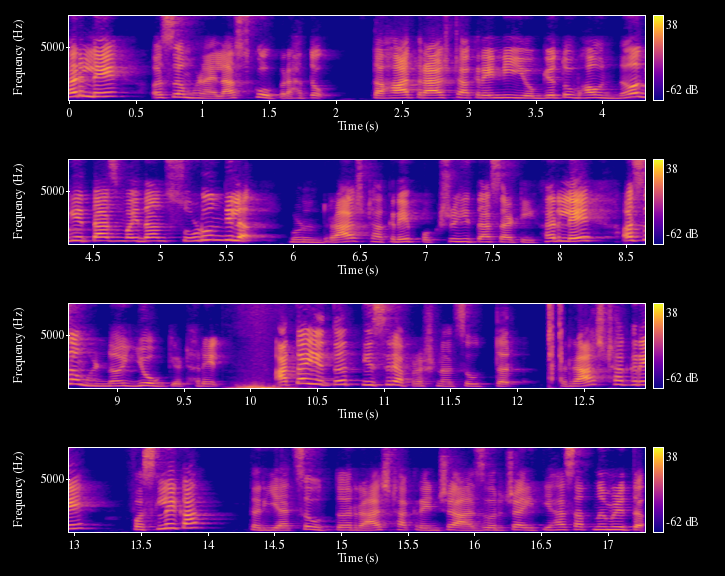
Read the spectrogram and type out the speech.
हरले असं म्हणायला स्कोप राहतो. तहात राज ठाकरेंनी योग्य तो भाव न घेताच मैदान सोडून दिलं म्हणून राज ठाकरे पक्षहितासाठी हरले असं म्हणणं योग्य ठरेल. आता येतं तिसऱ्या प्रश्नाचं उत्तर. राज ठाकरे फसले का? तर याचं उत्तर राज ठाकरेंच्या आजवरच्या इतिहासातनं मिळतं.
